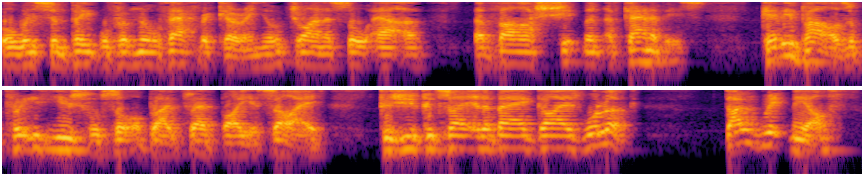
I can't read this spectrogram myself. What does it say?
or with some people from North Africa and you're trying to sort out a, a vast shipment of cannabis. Kevin Parle's a pretty useful sort of bloke to have by your side because you could say to the bad guys, well, look, don't rip me off.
